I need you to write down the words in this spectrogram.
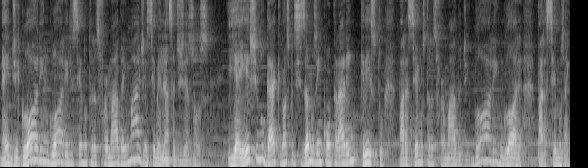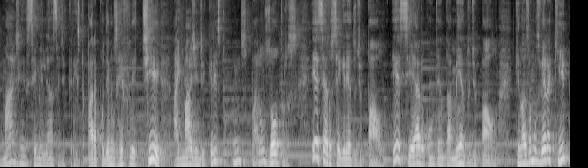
né? de glória em glória ele sendo transformado à imagem e semelhança de Jesus. E é este lugar que nós precisamos encontrar em Cristo para sermos transformados de glória em glória, para sermos a imagem e semelhança de Cristo, para podermos refletir a imagem de Cristo uns para os outros. Esse era o segredo de Paulo, esse era o contentamento de Paulo, que nós vamos ver aqui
